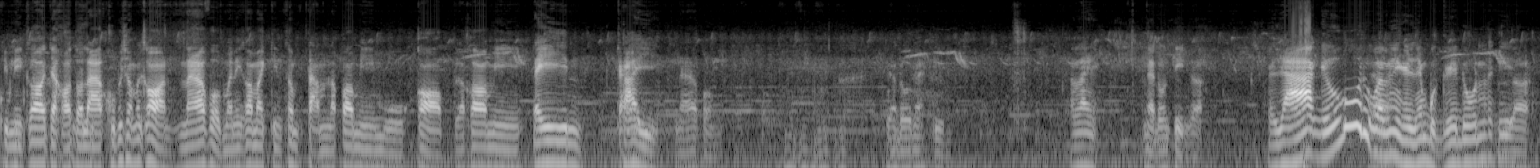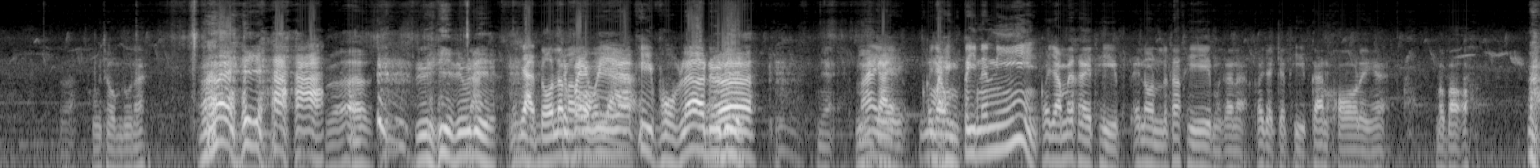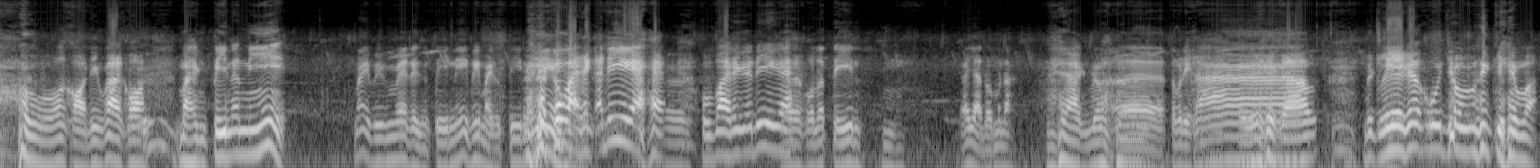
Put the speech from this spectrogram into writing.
คลิปนี้ก็จะขอตัวลาคุณผู้ชมไปก่อนนะครับผมวันนี้ก็มากินส้มตำแล้วก็มีหมูกรอบ แล้วก็มีตีนไก่นะครับผมอยากโดนไหมตีนอะไรอยากโดนตีนเหรอก็อยากอยู่ทุกวันนี้ก็ยังบึกเลยโดนสักทีเหรอเหรอคุณผู้ชมดูนะเฮ้ยอย่าเออดูดิดูดิอยากโดนแล้วจะมันไปก็เวอยากที่ผมแล้วดูดิ เออเนี่ยไม่ไก่ก็หยัมางยถึงตีนอันนี้ ก็ยังไม่เคยถีบไอ้นนท์เลยทักทีเหมือนกันอะก็อยากจะถีบก้านคออะไรเงี้ยเบาโอ้โหขอทีมก้านคอหมายถึงตีนอันนี้ ๆไม่พี่ไม่ถึงตีนนี้พี่หมายถึงตีนนี้ก็หมายถึงอันนี้ไงเออ ผมหมายถึงอันนี้ไงเออคนละตีนแล้วอยากโดนมันนะอยากดูเออสวัสดีครัครับ บนักเรียนก็ครูชมเล่นเกมอะ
